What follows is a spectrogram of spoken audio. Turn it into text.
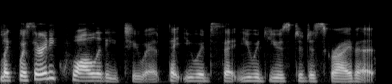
like was there any quality to it that you would say you would use to describe it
